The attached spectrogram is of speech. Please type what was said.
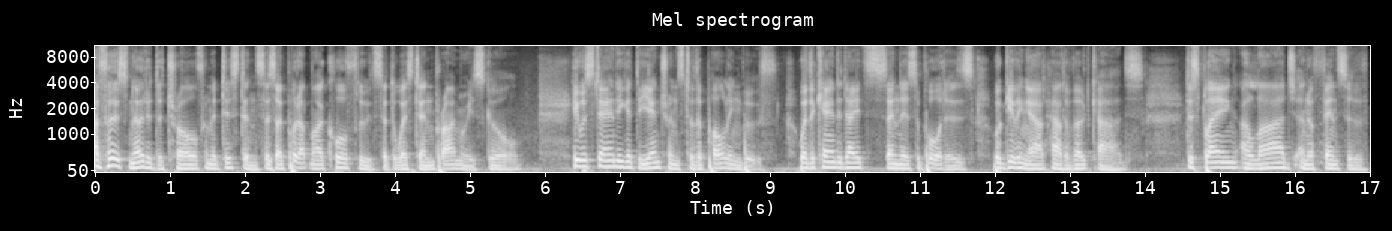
I first noted the troll from a distance as I put up my corflutes at the West End Primary School. He was standing at the entrance to the polling booth, where the candidates and their supporters were giving out how to vote cards, displaying a large and offensive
